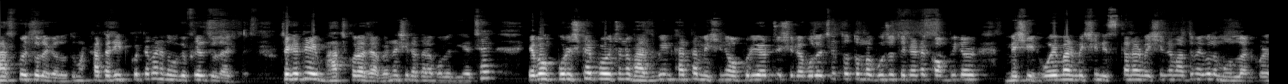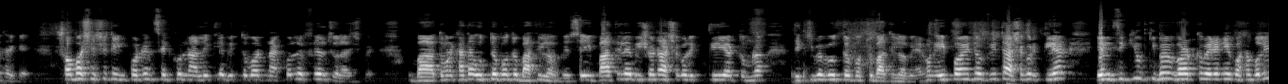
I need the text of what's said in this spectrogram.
ভাস করে চলে গেল, তোমার খাতা রিড করতে পারে না, তোমাকে ফেল চলে আসবে। সেক্ষেত্রে এই ভাঁজ করা যাবে না, সেটা তারা বলে দিয়েছে। এবং পরিষ্কার পরিচ্ছন্ন ভাসবিন খাতা, মেশিনে অপরিহার্য সেটা বলেছে। তো তোমরা বুঝো এটা একটা computer machine OMR machine, scanner মেশিনের মাধ্যমে এগুলো মূল্যায়ন করে থাকে। সবার শেষে এটা ইম্পর্টেন্ট সেট করে না লিখলে বৃত্তপাঠ না করলে ফেল চলে আসবে। বা তোমার খাতা উত্তরপত্র বাতিল হবে। সেই বাতিলের বিষয়টা আশা করি ক্লিয়ার তোমরা যে কীভাবে উত্তরপত্র বাতিল হবে। এখন এই পয়েন্ট অফ ভিউতে আশা করি ক্লিয়ার এমসিকিউ কীভাবে ভরাট করবে এটা নিয়ে কথা বলি?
